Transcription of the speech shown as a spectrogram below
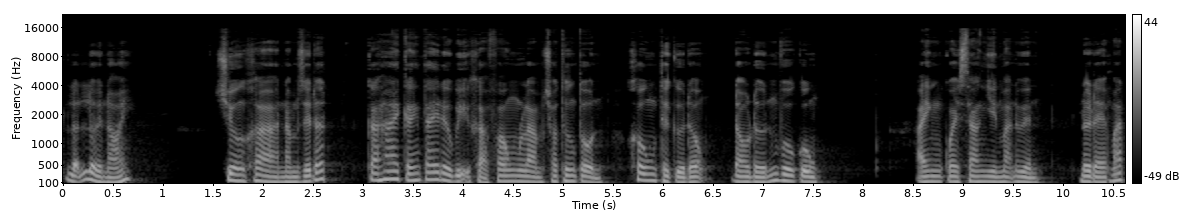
lẫn lời nói. Trương Khả nằm dưới đất, cả hai cánh tay đều bị Khả Phong làm cho thương tổn, không thể cử động, đau đớn vô cùng. Anh quay sang nhìn Mạn Uyển, nơi đáy mắt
